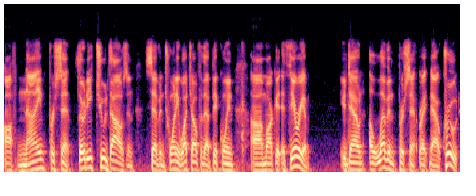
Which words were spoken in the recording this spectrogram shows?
off 9%, 32,720. Watch out for that Bitcoin uh, market. Ethereum, you're down 11% right now. Crude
